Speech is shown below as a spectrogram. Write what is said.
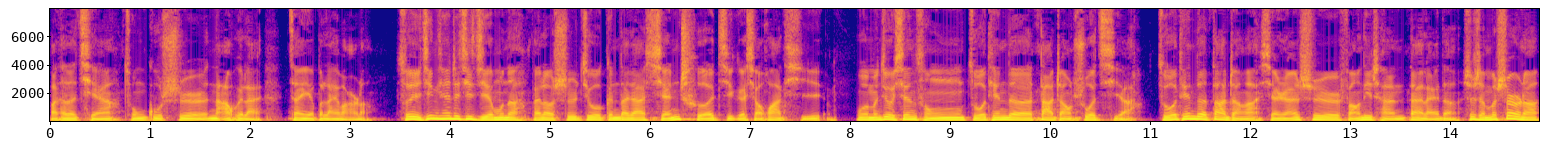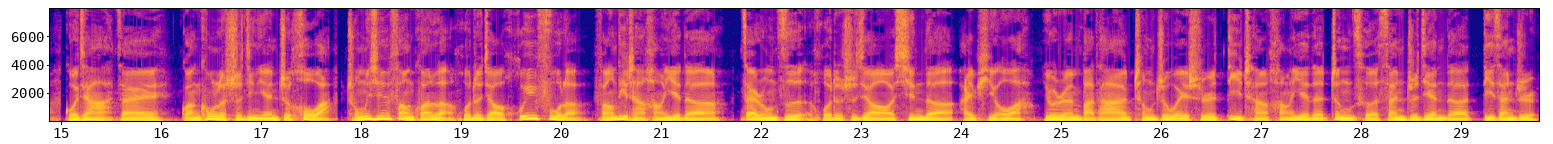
把他的钱啊从股市拿回来，再也不来玩了。所以今天这期节目呢，白老师就跟大家闲扯几个小话题，我们就先从昨天的大涨说起啊。昨天的大涨啊，显然是房地产带来的，是什么事儿呢？国家啊，在管控了十几年之后啊，重新放宽了，或者叫恢复了房地产行业的再融资，或者是叫新的 IPO 啊。有人把它称之为是地产行业的政策三支箭的第三支，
